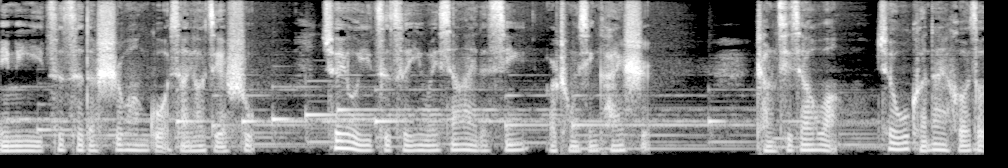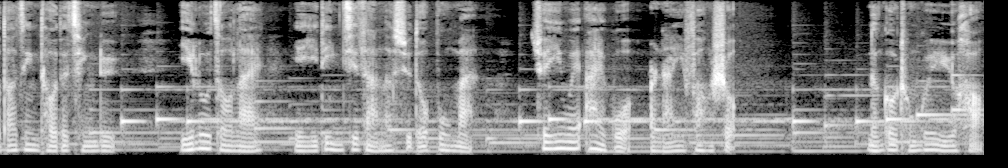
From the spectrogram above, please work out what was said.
明明一次次的失望过，想要结束。却又一次次因为相爱的心而重新开始。长期交往却无可奈何走到尽头的情侣，一路走来也一定积攒了许多不满，却因为爱过而难以放手。能够重归于好，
